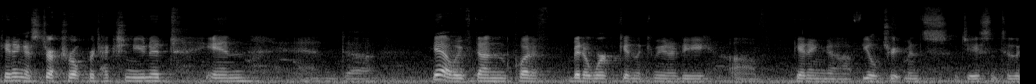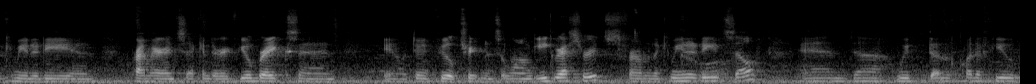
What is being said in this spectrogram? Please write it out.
getting a structural protection unit in, and uh, yeah, we've done quite a bit of work in the community, um, getting uh, field treatments adjacent to the community and primary and secondary fuel breaks and you know, doing field treatments along egress routes from the community itself, and uh, we've done quite a few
